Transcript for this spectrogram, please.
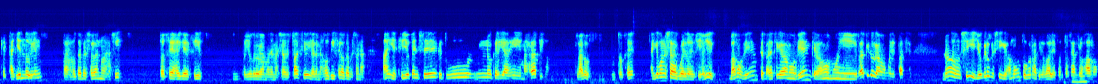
que está yendo bien, para otra persona no es así. Entonces hay que decir, pues yo creo que vamos demasiado despacio y a lo mejor dice la otra persona, ay, es que yo pensé que tú no querías ir más rápido. Claro, entonces hay que ponerse de acuerdo y decir, oye, vamos bien, ¿te parece que vamos bien, que vamos muy rápido, que vamos muy despacio? No, sí, yo creo que sí, vamos un poco rápido, vale, pues entonces aflojamos.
